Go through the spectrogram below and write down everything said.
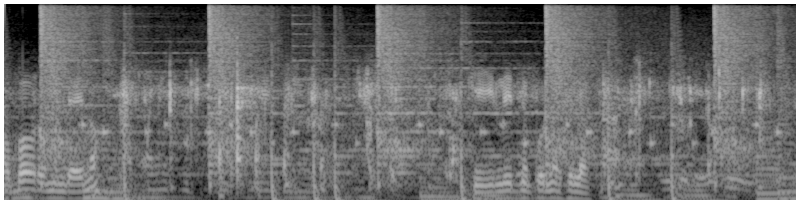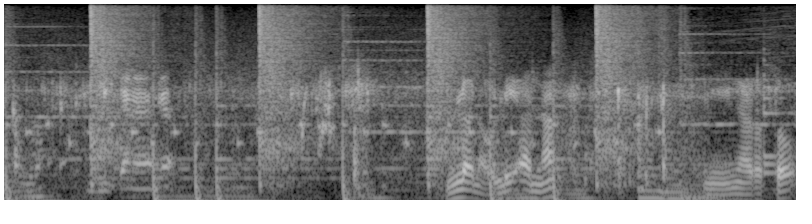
Mabaw raman no? Kilid na po na sila. Wala na, ulian na. Hingar to.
